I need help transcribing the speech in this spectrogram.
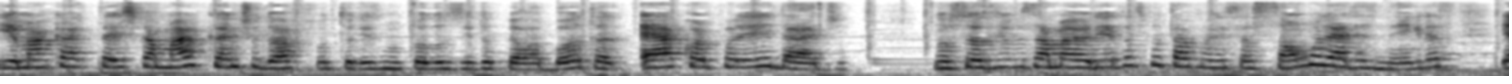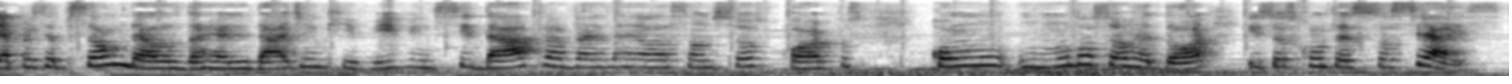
E uma característica marcante do afrofuturismo produzido pela Butler é a corporeidade. Nos seus livros, a maioria das protagonistas são mulheres negras e a percepção delas da realidade em que vivem se dá através da relação de seus corpos com o mundo ao seu redor e seus contextos sociais.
